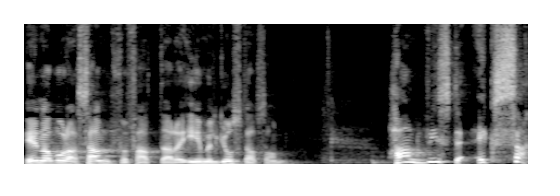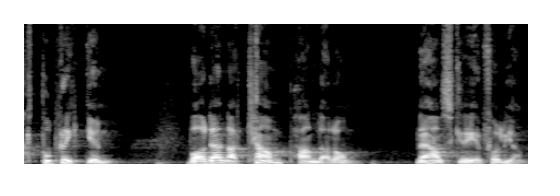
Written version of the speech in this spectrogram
En av våra psalmförfattare, Emil Gustafsson, han visste exakt på pricken vad denna kamp handlade om när han skrev följande.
